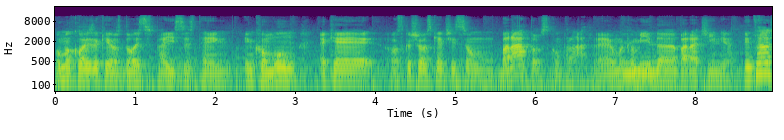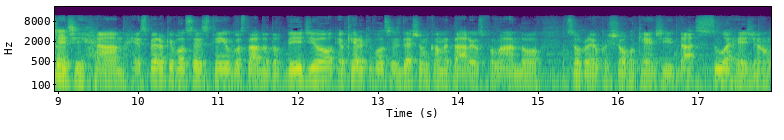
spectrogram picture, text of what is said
Uma coisa que os dois países têm em comum é que os cachorros quentes são baratos comprar. É uma uhum. comida baratinha. Então, gente, um, espero que vocês tenham gostado do vídeo. Eu quero que vocês deixem comentários falando sobre o cachorro quente da sua região.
